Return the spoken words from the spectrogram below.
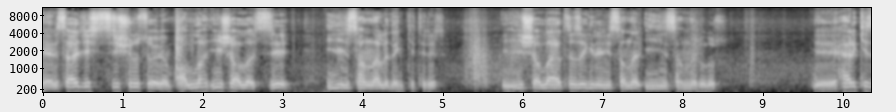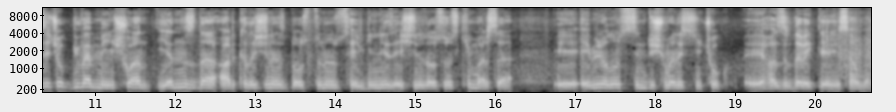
Yani sadece size şunu söylüyorum. Allah inşallah sizi iyi insanlarla denk getirir. İnşallah hayatınıza giren insanlar iyi insanlar olur. Ee, herkese çok güvenmeyin. Şu an yanınızda arkadaşınız, dostunuz, sevgiliniz, eşiniz, dostunuz kim varsa e, emin olun sizin düşmanınız için çok e, hazırda bekleyen insan var.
